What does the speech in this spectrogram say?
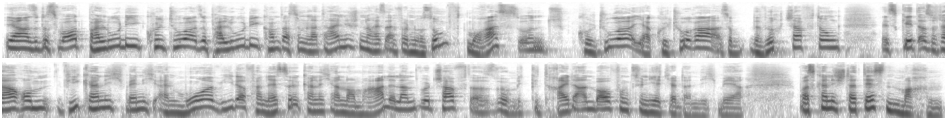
Ja, also das Wort Paludi-Kultur, also Paludi kommt aus dem Lateinischen, heißt einfach nur Sumpf, Morast und Kultur, ja, Kultura, also Bewirtschaftung. Es geht also darum, wie kann ich, wenn ich ein Moor wieder vernässe, kann ich ja normale Landwirtschaft, also mit Getreideanbau funktioniert ja dann nicht mehr. Was kann ich stattdessen machen?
